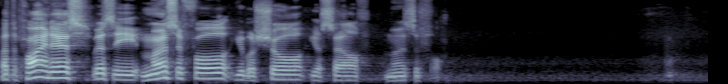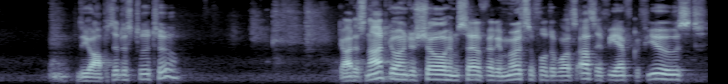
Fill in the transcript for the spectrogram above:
But the point is, with the merciful, you will show yourself merciful. The opposite is true too. God is not going to show himself very merciful towards us if we have refused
